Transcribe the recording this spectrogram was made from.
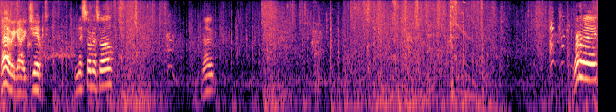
There we go, jibbed. And this one as well? No. Run away!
